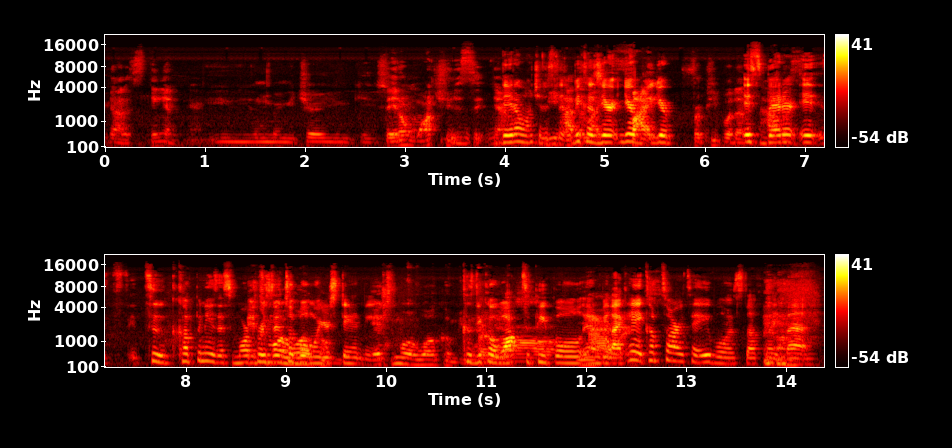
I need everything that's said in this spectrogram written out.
You got to stand. You, you don't bring your chair. You can They don't want you to mm, sit down. They don't want you to We sit had because like, you're- you're- you're- for people to. it's have better. us- It's to companies. It's more It's more presentable when you're standing It's more welcoming. because you can walk to long people and be like, "Hey, come to our table" and stuff like that.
